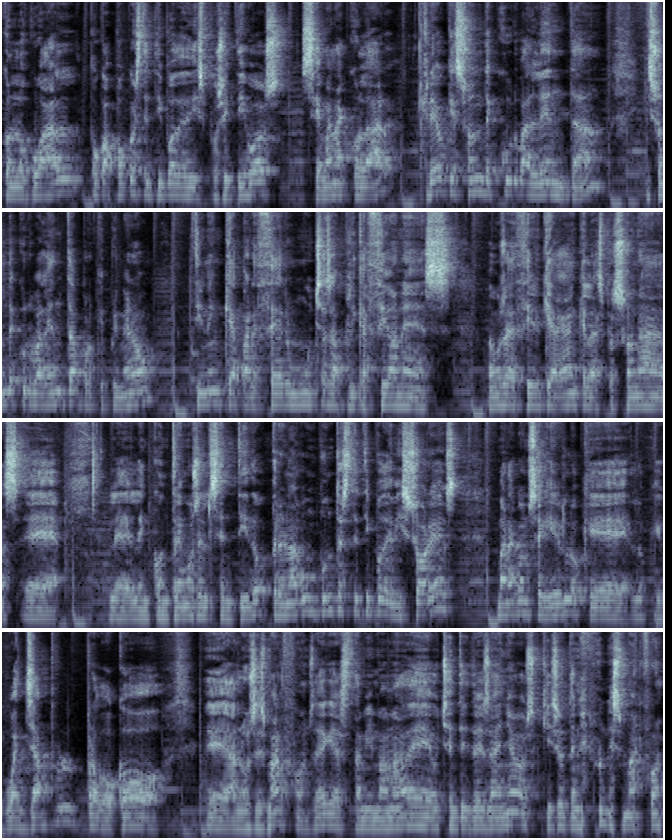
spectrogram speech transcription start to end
con lo cual, poco a poco este tipo de dispositivos se van a colar. Creo que son de curva lenta y son de curva lenta porque primero tienen que aparecer muchas aplicaciones, vamos a decir, que hagan que las personas eh, le, encontremos el sentido, pero en algún punto este tipo de visores van a conseguir lo que, lo que WhatsApp provocó eh, a los smartphones, eh, que hasta mi mamá de 83 años quiso tener un smartphone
